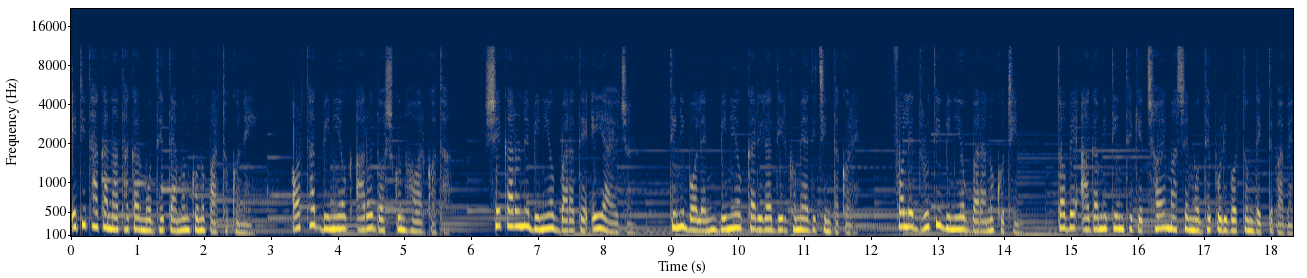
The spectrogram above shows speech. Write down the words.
এটি থাকা না থাকার মধ্যে তেমন কোনো পার্থক্য নেই। অর্থাৎ বিনিয়োগ আরও দশগুণ হওয়ার কথা। সে কারণে বিনিয়োগ বাড়াতে এই আয়োজন। তিনি বলেন, বিনিয়োগকারীরা দীর্ঘমেয়াদী চিন্তা করে। ফলে দ্রুতি বিনিয়োগ বাড়ানো কঠিন। তবে আগামী তিন থেকে ছয় মাসের মধ্যে পরিবর্তন দেখতে পাবেন।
